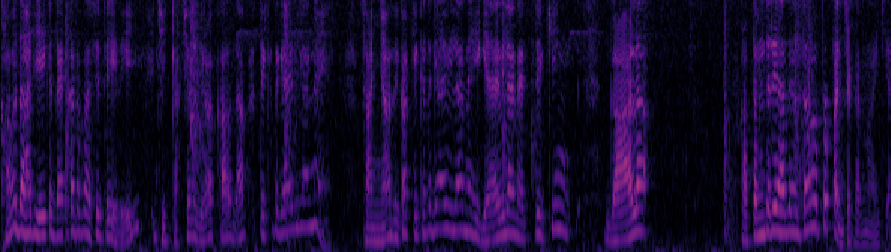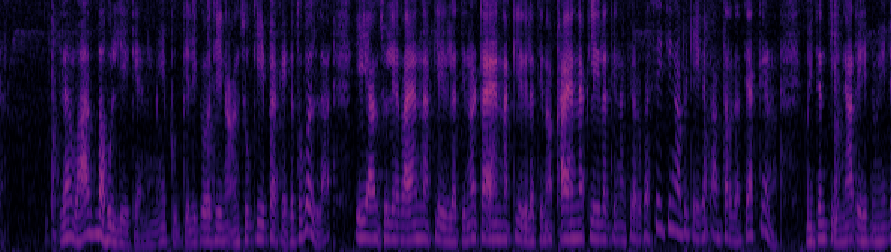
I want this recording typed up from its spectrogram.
කවදා හරි ඒක දැක්කට පස්සේ තේරෙයි චිත්තක්ෂණ දෙකක් කවදාකවත් එකට ගෑවිලා නැහැ. සංඥා දෙකක් එකට ගෑවිලා නැහැ. ඒ ගෑවිලා නැත්තේකින් ගාලා කතන්දරය හදන තමයි ප්‍රපංච කරනවා කියන්නේ. ඉතින් වාග් බහුල්‍ය කියන්නේ මේ පුද්ගලිකව තියෙන අංශු කීපයක් එකතු කරලා ඒ අංශුලේ රයන්නක් ලියවිලා තිනවා, ටයන්නක් ලියවිලා තිනවා, කයන්නක් ලියවිලා තිනවා කියලා පස්සේ ඉතින් අපිට ඒකට අන්තර්ගතයක් වෙනවා. මෙතෙන් තියෙන අර මෙහෙට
